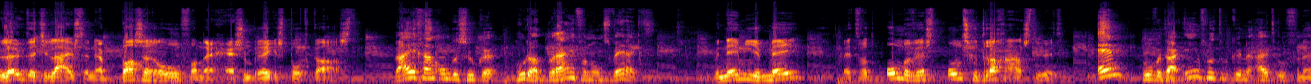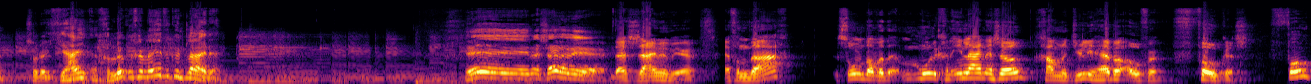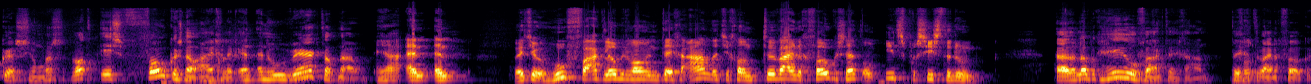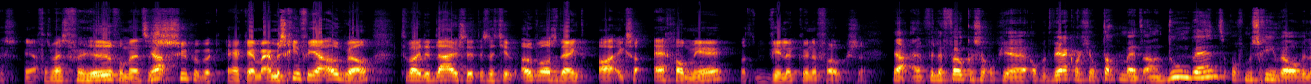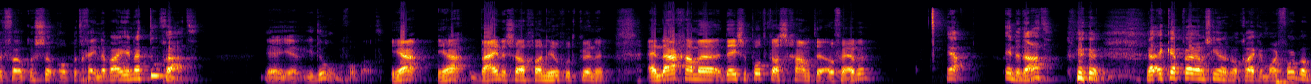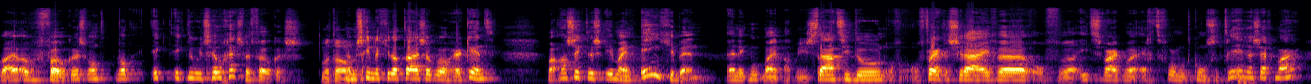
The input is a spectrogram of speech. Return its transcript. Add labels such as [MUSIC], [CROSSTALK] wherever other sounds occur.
Leuk dat je luistert naar Bas en Raoul van de Hersenbrekers podcast. Wij gaan onderzoeken hoe dat brein van ons werkt. We nemen je mee met wat onbewust ons gedrag aanstuurt. En hoe we daar invloed op kunnen uitoefenen, zodat jij een gelukkiger leven kunt leiden. hey, daar zijn we weer. Daar zijn we weer. En vandaag, zonder dat we het moeilijk gaan inleiden en zo, gaan we het jullie hebben over focus. Focus, jongens. Wat is focus nou eigenlijk? En, en hoe werkt dat nou? Ja, en, en weet je, hoe vaak loop je er wel tegenaan dat je gewoon te weinig focus hebt om iets precies te doen? Uh, daar loop ik heel vaak tegenaan. Tegen te weinig focus. Ja, volgens mij is het voor heel veel mensen Ja. super herkenbaar. En misschien voor jou ook wel, terwijl je dit luistert, is dat je ook wel eens denkt, ah, ik zou echt wel meer wat willen kunnen focussen. Ja, en willen focussen op, je, op het werk wat je op dat moment aan het doen bent. Of misschien wel willen focussen op hetgene waar je naartoe gaat. Je, je, je doel bijvoorbeeld. Ja, ja, beide zou gewoon heel goed kunnen. En daar gaan we, deze podcast gaan we het over hebben. Ja, inderdaad. ja, [LAUGHS] ik heb er misschien ook wel gelijk een mooi voorbeeld bij over focus. Want wat, ik, ik doe iets heel geks met focus. Wat En dan? misschien dat je dat thuis ook wel herkent. Maar als ik dus in mijn eentje ben en ik moet mijn administratie doen, of een offerte schrijven, of eh, iets waar ik me echt voor moet concentreren, zeg maar.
